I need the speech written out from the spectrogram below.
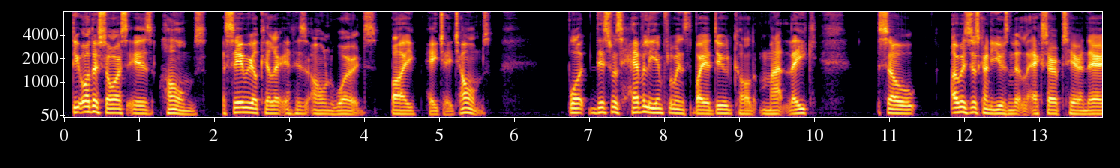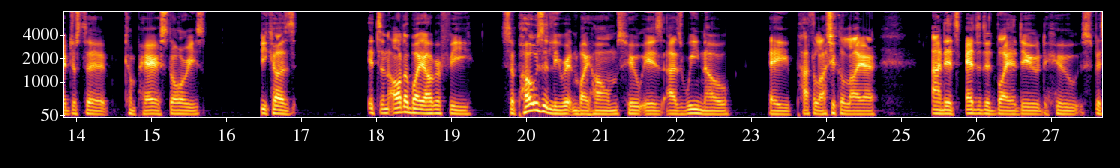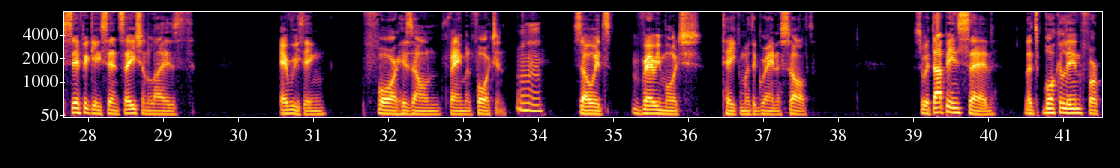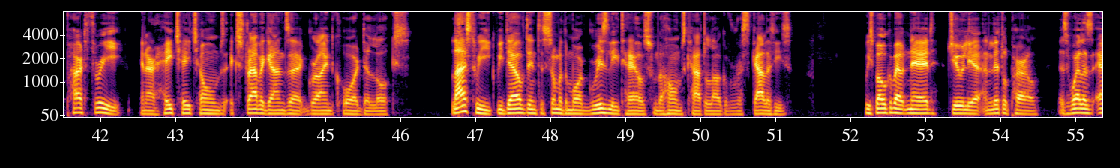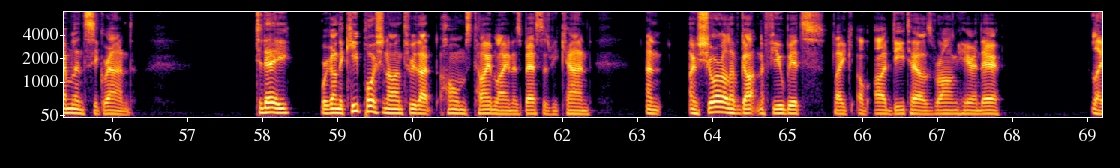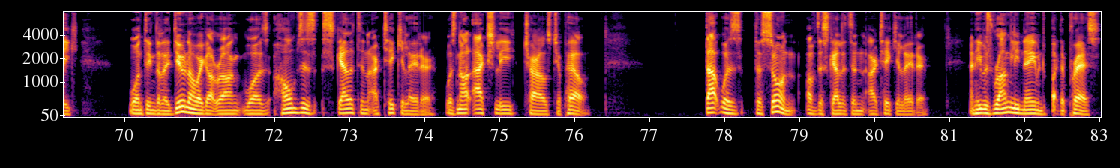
the other source is Holmes, a serial killer in his own words by H.H. H. Holmes. But this was heavily influenced by a dude called Matt Lake. So, I was just kind of using little excerpts here and there just to compare stories because it's an autobiography supposedly written by Holmes, who is, as we know, a pathological liar, and it's edited by a dude who specifically sensationalized everything for his own fame and fortune. hmm So it's very much taken with a grain of salt. So, with that being said, let's buckle in for part three in our H.H. Holmes extravaganza grindcore deluxe. Last week, we delved into some of the more grisly tales from the Holmes catalogue of rascalities. We spoke about Ned, Julia, and Little Pearl, as well as Emeline Cigrand. Today, we're going to keep pushing on through that Holmes timeline as best as we can, and I'm sure I'll have gotten a few bits like of odd details wrong here and there. Like one thing that I do know I got wrong was Holmes's skeleton articulator was not actually Charles Chappell. That was the son of the skeleton articulator, and he was wrongly named by the press.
